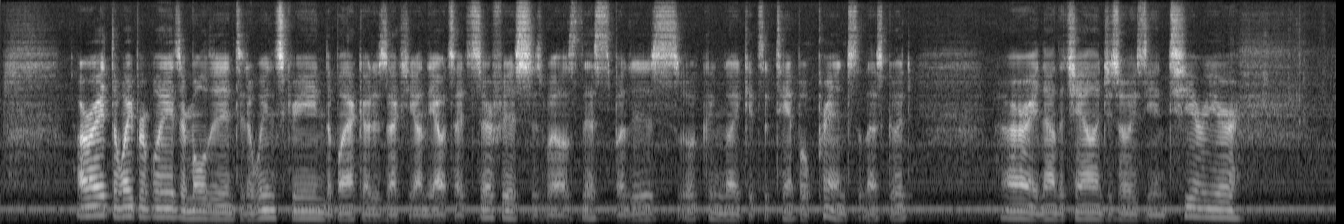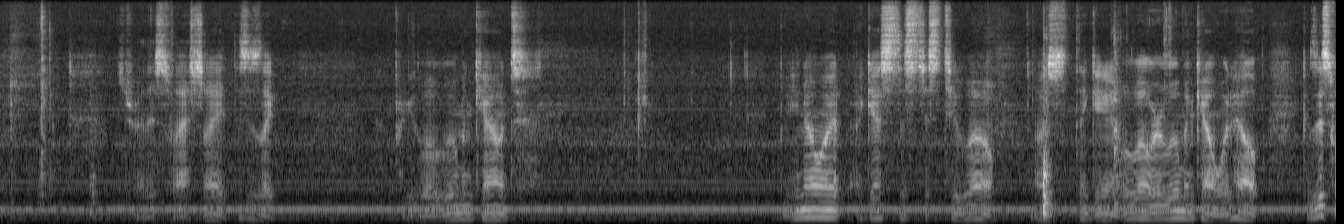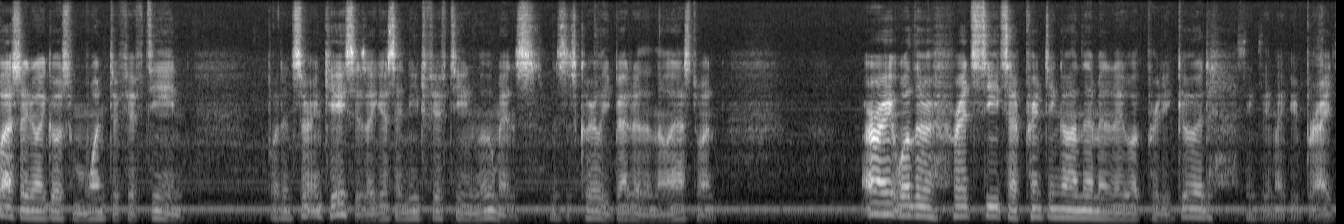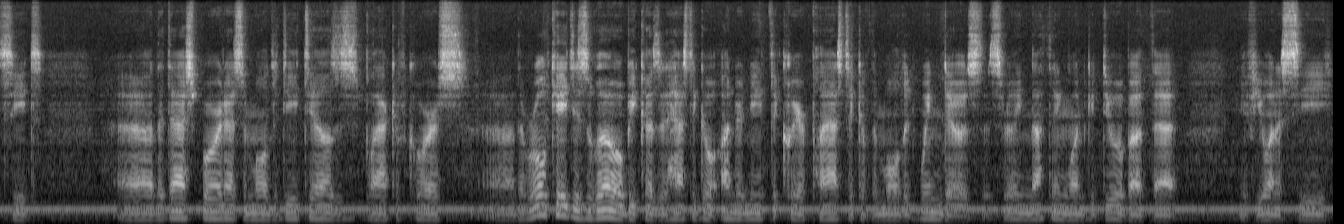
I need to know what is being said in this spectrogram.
Alright, the wiper blades are molded into the windscreen. The blackout is actually on the outside surface as well as this, but it is looking like it's a tampo print, so that's good. Alright, now the challenge is always the interior. Let's try this flashlight. This is like pretty low lumen count. But you know what? I guess this is just too low. I was thinking a lower lumen count would help. Because this flashlight only goes from 1 to 15 but in certain cases I guess I need 15 lumens. This is clearly better than the last one. Alright well the red seats have printing on them and they look pretty good. I think they might be bride seats. Uh, the dashboard has some molded details. It's black of course. Uh, the roll cage is low because it has to go underneath the clear plastic of the molded windows. There's really nothing one could do about that if you want to see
